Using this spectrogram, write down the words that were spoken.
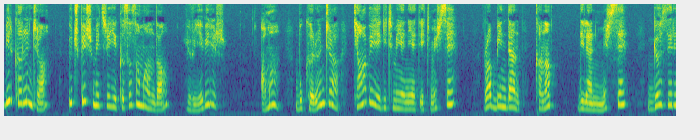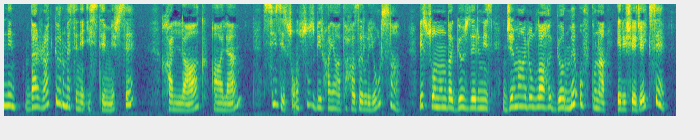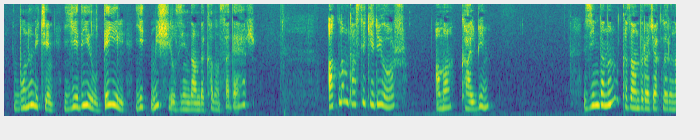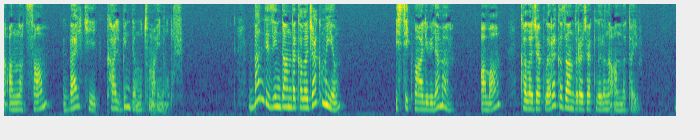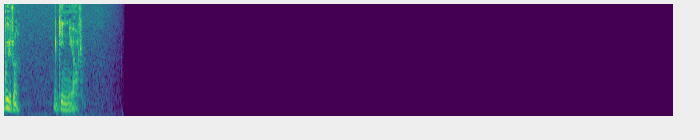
Bir karınca 3-5 metreyi kısa zamanda yürüyebilir. Ama bu karınca Kabe'ye gitmeye niyet etmişse, Rabbinden kanat dilenmişse, gözlerinin berrak görmesini istemişse, hallak, alem sizi sonsuz bir hayata hazırlıyorsa ve sonunda gözleriniz cemalullahı görme ufkuna erişecekse, bunun için 7 yıl değil 70 yıl zindanda kalınsa değer. Aklım tasdik ediyor ama kalbim zindanın kazandıracaklarını anlatsam belki kalbin de mutmain olur. Ben de zindanda kalacak mıyım? İstikbali bilemem ama kalacaklara kazandıracaklarını anlatayım. Buyurun, dinliyorum.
